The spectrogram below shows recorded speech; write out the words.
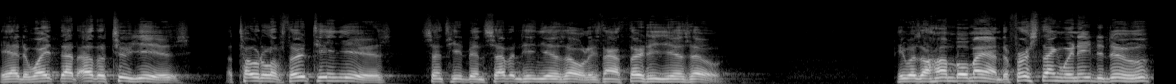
He had to wait that other two years, a total of 13 years since he'd been 17 years old. He's now 30 years old. He was a humble man. The first thing we need to do,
